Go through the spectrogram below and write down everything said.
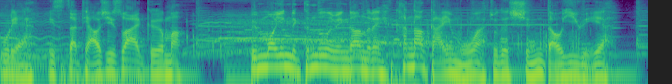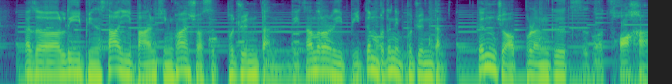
姑娘，你是在调戏帅哥吗？兵马俑的工作人员讲的嘞，看到这一幕啊，觉得心头一热啊。这个礼兵哨一般情况下是不准动的，站在那里一动不动的不准动，更加不能给自个擦汗，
